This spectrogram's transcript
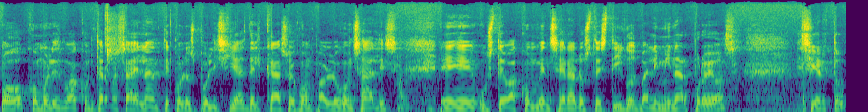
o, como les voy a contar más adelante con los policías del caso de Juan Pablo González, eh, usted va a convencer a los testigos, va a eliminar pruebas, ¿cierto?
